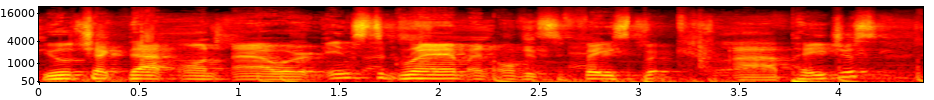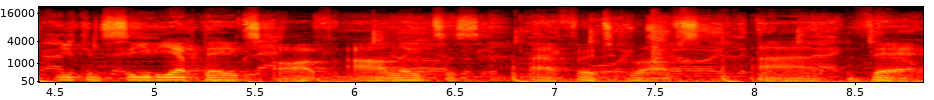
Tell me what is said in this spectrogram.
You'll check that on our instagram and obviously facebook uh, pages you can see the updates of our latest uh, photographs uh, there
